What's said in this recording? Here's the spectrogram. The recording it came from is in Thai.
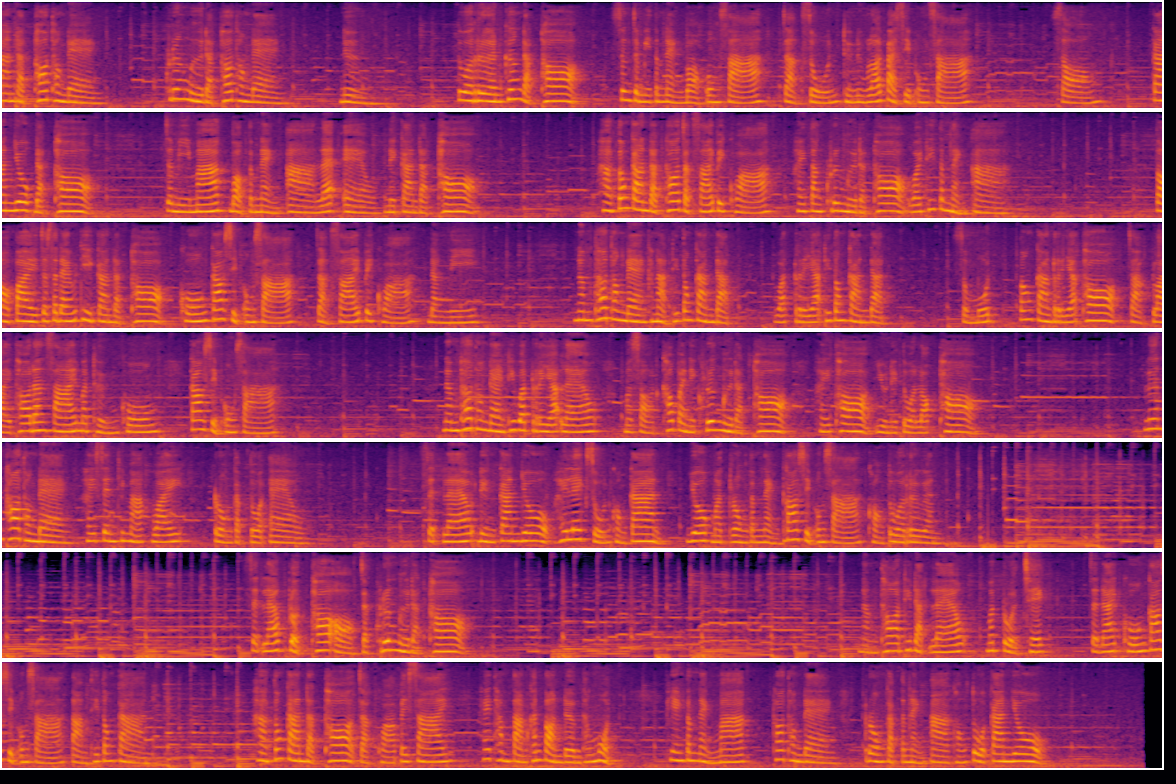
การดัดท่อทองแดง เครื่องมือดัดท่อทองแดง 1. ตัวเรือนเครื่องดัดท่อ ซึ่งจะมีตำแหน่งบอกองศาจาก 0 ถึง 180 องศา 2. การโยกดัดท่อ จะมีมาร์กบอกตำแหน่ง R และ L ในการดัดท่อ หากต้องการดัดท่อจากซ้ายไปขวา ให้ตั้งเครื่องมือดัดท่อไว้ที่ตำแหน่ง R ต่อไปจะแสดงวิธีการดัดท่อโค้ง 90 องศา จากซ้ายไปขวา ดังนี้นำท่อทองแดงขนาดที่ต้องการดัด วัดระยะที่ต้องการดัด สมมุติต้องการระยะท่อจากปลายท่อด้านซ้ายมาถึงโค้ง 90 องศานำท่อทองแดงที่วัดระยะแล้ว มาสอดเข้าไปในเครื่องมือดัดท่อ ให้ท่ออยู่ในตัวล็อกท่อ เลื่อนท่อทองแดงให้เส้นที่มาร์กไว้ ตรงกับตัว L เสร็จแล้วดึงก้านโยกให้เลขศูนย์ของก้านโยกมาตรงตำแหน่ง 90 องศาของตัวเรือน เสร็จแล้วปลดท่อออกจากเครื่องมือดัดท่อ นำท่อที่ดัดแล้วมาตรวจเช็ค จะได้โค้ง 90 องศาตามที่ต้องการ หากต้องการดัดท่อจากขวาไปซ้าย ให้ทำตามขั้นตอนเดิมทั้งหมด เพียงตำแหน่งมาร์กท่อทองแดง ตรงกับตำแหน่ง R ของตัวก้านโยก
